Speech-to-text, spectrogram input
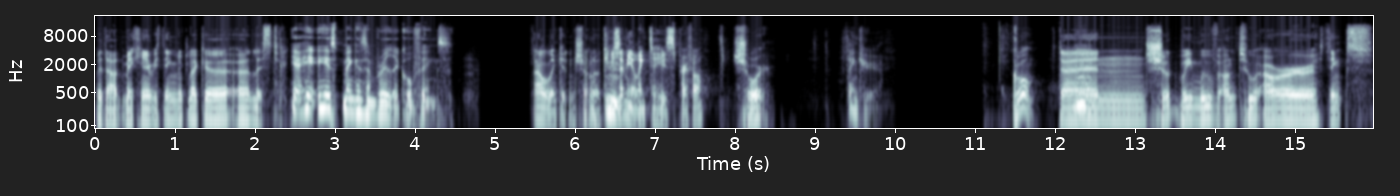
without making everything look like a, a list. Yeah, he, he's making some really cool things. I'll link it in show notes. Can you send me a link to his profile? Sure. Thank you. Cool. Then should we move on to our things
